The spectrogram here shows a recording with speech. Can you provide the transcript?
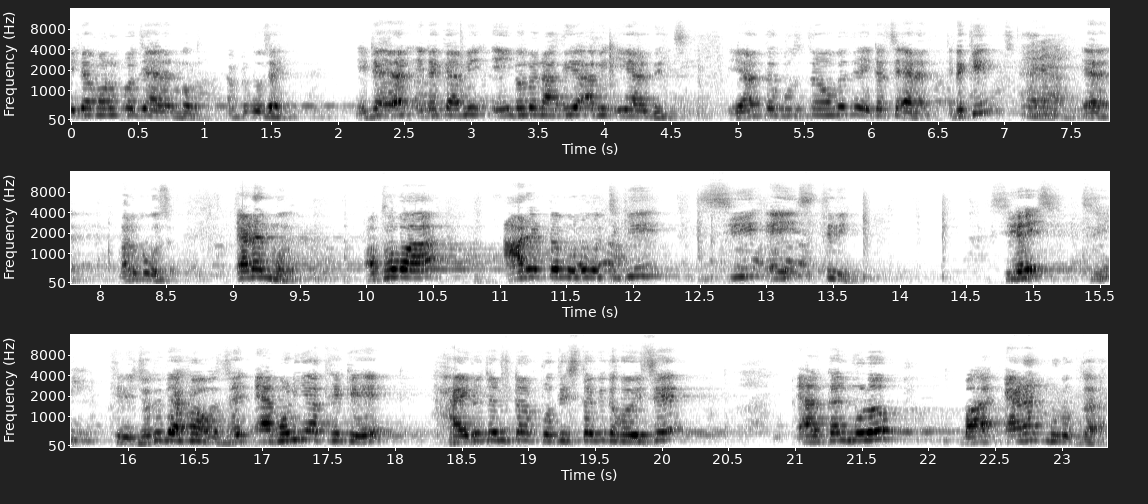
এটা মনে করো যে অ্যারাইন মূলক একটু বুঝাই। এটা অ্যারাইন এটাকে আমি এইভাবে না দিয়ে আমি এয়ার দিচ্ছি। এয়ার তে বুঝতে হবে যে এটা হচ্ছে অ্যারাইন এটা কি? অ্যারাইন ভালো করে বুঝো। অ্যারাইন মূলক অথবা আর একটা মূলক হচ্ছে কি? C H three C H three. যদি দেখো যে অ্যামোনিয়া থেকে হাইড্রোজেনটা প্রতিস্থাপিত হয়েছে অ্যালকাইল মূলক বা অ্যারান মূলক দ্বারা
